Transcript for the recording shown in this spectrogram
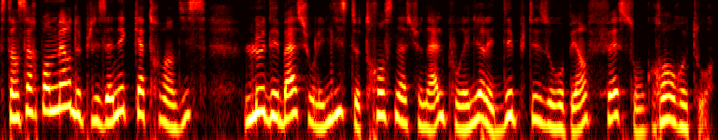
C'est un serpent de mer depuis les années 90. Le débat sur les listes transnationales pour élire les députés européens fait son grand retour.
